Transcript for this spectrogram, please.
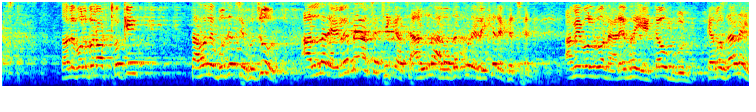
আছে। তাহলে বলবেন অর্থ কি? তাহলে বুঝেছি, হুজুর, আল্লাহর এলেমে আছে, ঠিক আছে, আল্লাহ আলাদা করে লিখে রেখেছেন। আমি বলব, না আরে ভাই, এটাও ভুল। কেন জানেন?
